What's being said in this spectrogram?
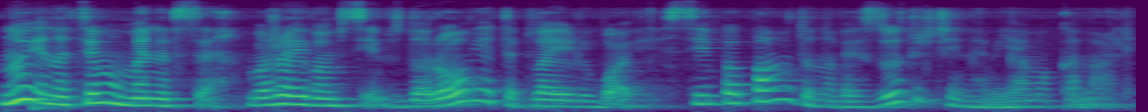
Ну і на цьому в мене все. Бажаю вам всім здоров'я, тепла і любові. Всім па-па, до нових зустрічей на моєму каналі.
